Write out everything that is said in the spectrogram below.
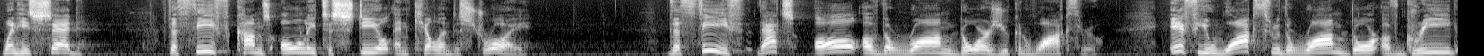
When he said, The thief comes only to steal and kill and destroy, the thief, that's all of the wrong doors you can walk through. If you walk through the wrong door of greed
